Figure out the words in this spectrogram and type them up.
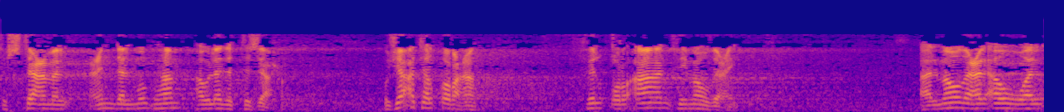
تستعمل عند المبهم أو لدى التزاحم. وجاءت القرعة في القرآن في موضعين الموضع الأول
